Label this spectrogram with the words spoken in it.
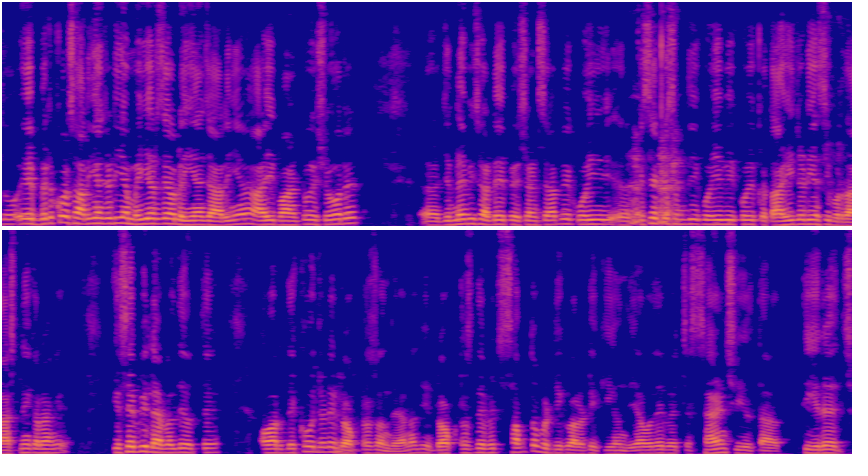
so ਇਹ ਬਿਲਕੁਲ ਸਾਰੀਆਂ ਜਿਹੜੀਆਂ ਮੇਜਰਸ ਉਹ ਲਈਆਂ ਜਾ ਰਹੀਆਂ I want to assure it ਜਿੰਨੇ ਵੀ ਸਾਡੇ ਪੇਸ਼ੈਂਟਸ ਆ, ਵੀ ਕੋਈ ਕਿਸੇ ਕਿਸਮ ਦੀ ਕੋਈ ਵੀ, ਕੋਈ ਕਤਾਹੀ ਜਿਹੜੀ ਅਸੀਂ ਬਰਦਾਸ਼ਤ ਨਹੀਂ ਕਰਾਂਗੇ, ਕਿਸੇ ਵੀ ਲੈਵਲ ਦੇ ਉੱਤੇ। ਔਰ ਦੇਖੋ ਜਿਹੜੇ ਡਾਕਟਰਸ ਹੁੰਦੇ ਆ ਨਾ ਜੀ ਡਾਕਟਰਸ ਦੇ ਵਿੱਚ ਸਭ ਤੋਂ ਵੱਡੀ ਕੁਆਲਿਟੀ ਕੀ ਹੁੰਦੀ ਆ? ਉਹਦੇ ਵਿੱਚ ਸਹਿਣਸ਼ੀਲਤਾ, ਧੀਰਜ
